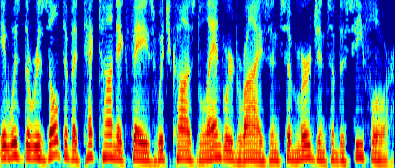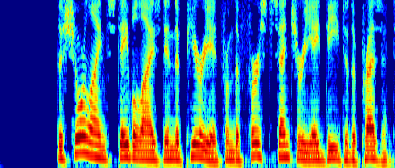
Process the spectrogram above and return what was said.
It was the result of a tectonic phase which caused landward rise and submergence of the seafloor. The shoreline stabilized in the period from the 1st century AD to the present.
